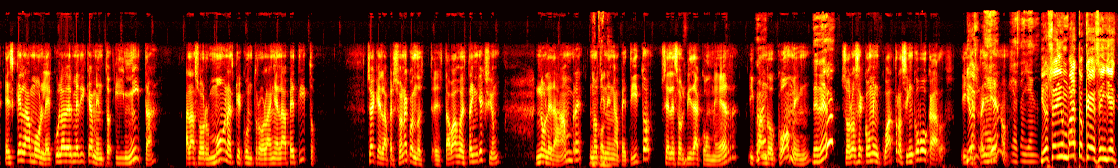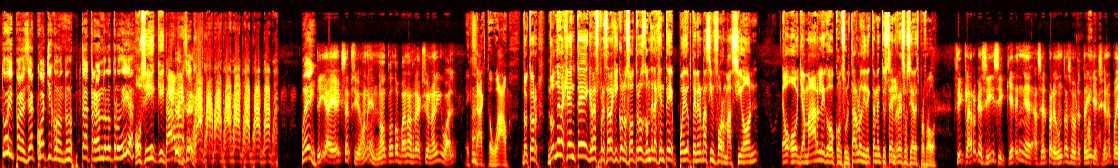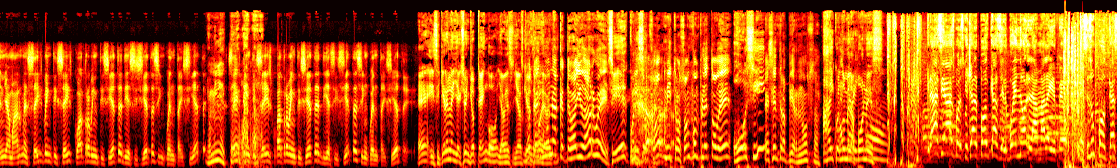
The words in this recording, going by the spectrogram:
es que la molécula del medicamento imita a las hormonas que controlan el apetito. O sea que la persona cuando est- está bajo esta inyección no le da hambre, no, tienen apetito, se les olvida comer y cuando comen, ¿De veras? solo se comen cuatro o cinco bocados y ya están llenos. Ya están llenos. Yo sé de un vato que se inyectó y parecía cochi cuando lo estaba tragando el otro día. ¿Oh, sí? ¿Qué? Güey. Sí, hay excepciones, no todos van a reaccionar igual. Exacto, wow. Doctor, ¿dónde la gente, gracias por estar aquí con nosotros, dónde la gente puede obtener más información o, o llamarle o consultarlo directamente usted en redes sociales, por favor? Sí, claro que sí. Si quieren eh, hacer preguntas sobre estas inyecciones, pueden llamarme 626-427-1757. Yo me inyecté. 626-427-1757. Eh, y si quieren la inyección, yo tengo, ya ves, ya ves que Yo yo, tengo una que te va a ayudar, güey. ¿Sí? ¿Cuál mi es? trozón, mi trozón completo B. Oh, sí. Es intrapiernosa. Ay, ¿cuándo me la pones? Gracias por escuchar el podcast del bueno, la mala y el peor. Este es un podcast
